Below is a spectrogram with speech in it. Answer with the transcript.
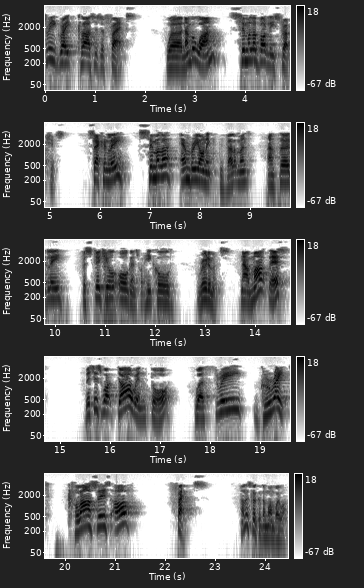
three great classes of facts were number one, similar bodily structures. Secondly, similar embryonic development. And thirdly, vestigial organs, what he called rudiments. Now mark this. This is what Darwin thought were three great classes of facts. Now let's look at them one by one.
